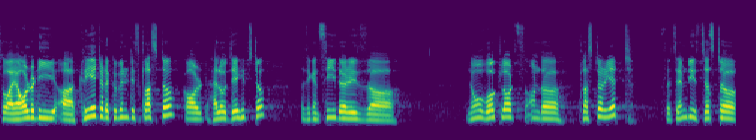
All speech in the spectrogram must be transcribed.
so I already uh, created a Kubernetes cluster called Hello JHipster. As you can see, there is no workloads on the cluster yet. So it's empty. It's just a,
